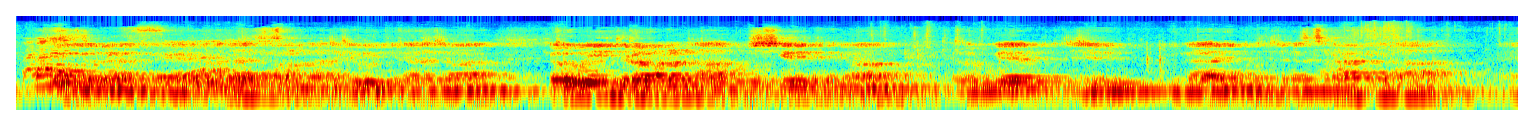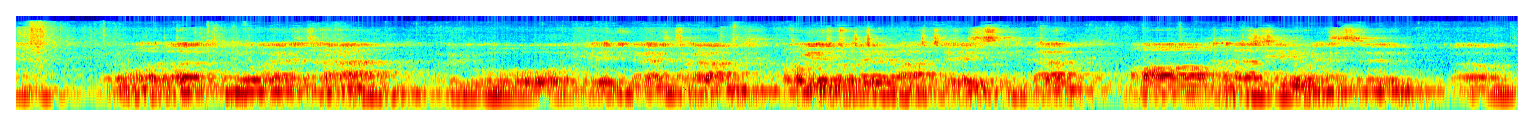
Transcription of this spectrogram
판타지 판타지성을 가지고 있긴 하지만 결국 이 드라마를 다 보시게 되면 결국에 인간의 본질은 사랑이다. 예. 그럼 어떤 동료 간의 사랑 그리고 연인 간의 사랑 거기에 초점이 맞춰져 있으니까 어, 판타지 로맨스 어,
